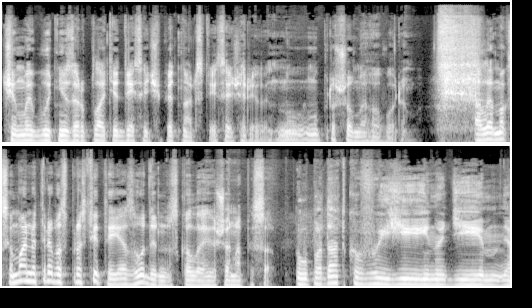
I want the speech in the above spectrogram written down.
чи майбутній зарплаті 10 чи 15 тисяч гривень? Ну, ну про що ми говоримо? Але максимально треба спростити. Я згоден з колегою, що написав. У податкової іноді е,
